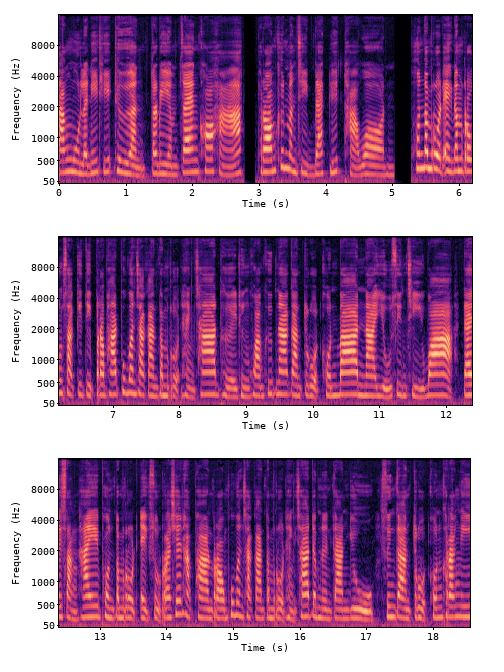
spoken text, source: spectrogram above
ตั้งมูลนิธิเถื่อน เตรียมแจ้งข้อหา พร้อมขึ้นบัญชีแบล็คลิสต์ถาวร พลตำรวจเอกดำรงศักดิ์กิติประพัฒผู้บัญชาการตำรวจแห่งชาติเผยถึงความคืบหน้าการตรวจค้นบ้านนายหยูซินฉีว่า ได้สั่งให้พลตำรวจเอกสุรเชษฐ์หักพานรองผู้บัญชาการตำรวจแห่งชาติดำเนินการอยู่ ซึ่งการตรวจค้นครั้งนี้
